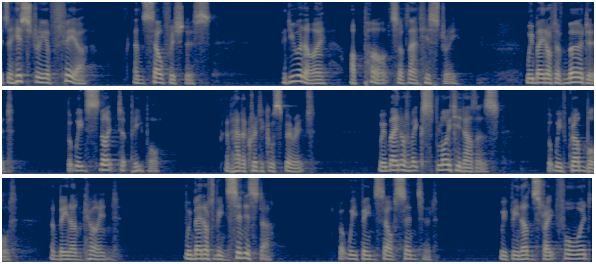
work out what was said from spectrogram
It's a history of fear and selfishness. And you and I are parts of that history. We may not have murdered, but we've sniped at people and had a critical spirit. We may not have exploited others, but we've grumbled and been unkind. We may not have been sinister, but we've been self centered. We've been unstraightforward,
